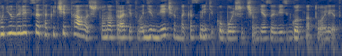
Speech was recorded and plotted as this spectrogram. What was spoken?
У нее на лице так и читалось, что она тратит в один вечер на косметику больше, чем я за весь год на туалет.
